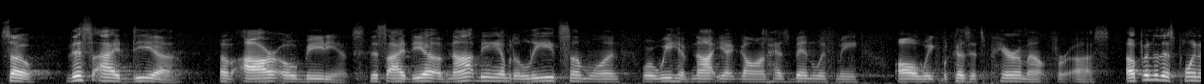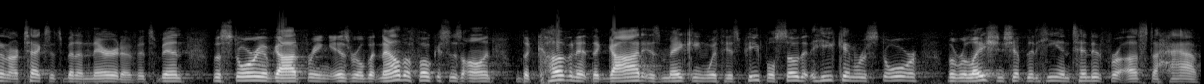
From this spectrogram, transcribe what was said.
So, this idea of our obedience, this idea of not being able to lead someone where we have not yet gone, has been with me all week because it's paramount for us. Up until this point in our text, it's been a narrative. It's been the story of God freeing Israel, but now the focus is on the covenant that God is making with his people so that he can restore the relationship that he intended for us to have.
